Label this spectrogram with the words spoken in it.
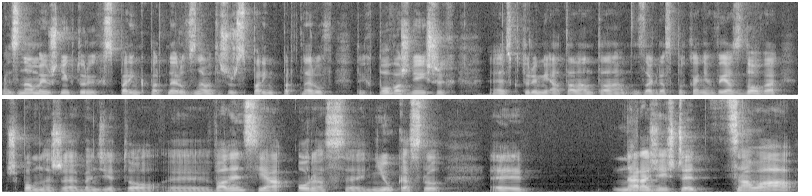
Znamy już niektórych sparring partnerów, znamy też już sparring partnerów tych poważniejszych, e, z którymi Atalanta zagra spotkania wyjazdowe. Przypomnę, że będzie to Valencia oraz Newcastle. Na razie jeszcze cała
